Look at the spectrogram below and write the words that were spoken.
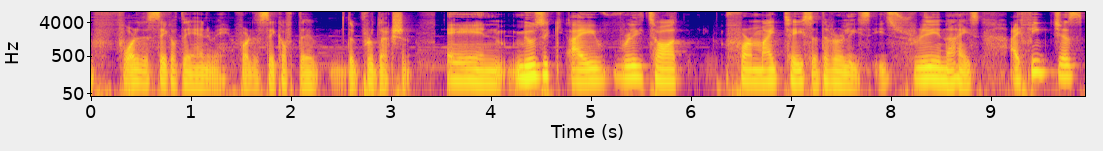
for the sake of the anime, for the sake of the the production. And music, I really thought for my taste at the very least. It's really nice. I think just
